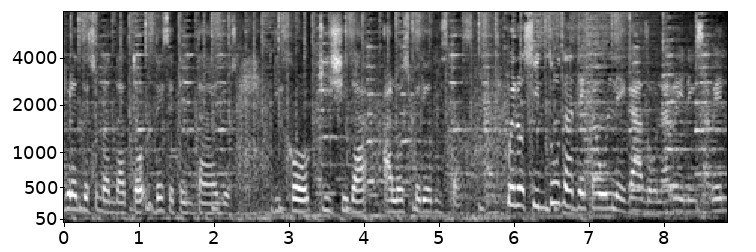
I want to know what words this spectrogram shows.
durante su mandato de 70 años, dijo Kishida a los periodistas. Bueno, sin duda deja un legado la reina Isabel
